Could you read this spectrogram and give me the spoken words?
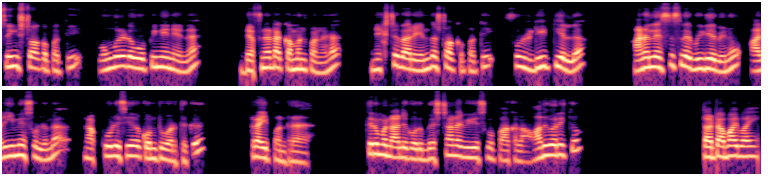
ஸ்விங் ஸ்டாக்கை பற்றி உங்களோட ஒப்பீனியன் என்ன? டெஃபினட்டாக கமெண்ட் பண்ணுங்கள் நெக்ஸ்ட்டு வேறு எந்த ஸ்டாக்கை பற்றி ஃபுல் டீட்டெயிலில் அனலைசிஸில் வீடியோ வேணும் அதையுமே சொல்லுங்கள் நான் கூடிய சீக்கிரம் கொண்டு வரத்துக்கு ட்ரை பண்ணுறேன் திரும்ப நாளைக்கு ஒரு பெஸ்ட்டான வீடியோஸ்க்கு பார்க்கலாம். அது வரைக்கும் டாட்டா பாய் பாய்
